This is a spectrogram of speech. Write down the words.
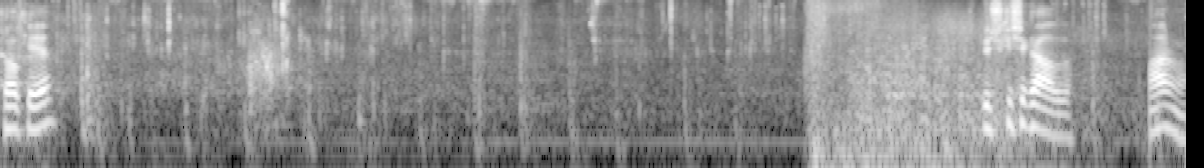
Çok iyi. Üç kişi kaldı. Var mı?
